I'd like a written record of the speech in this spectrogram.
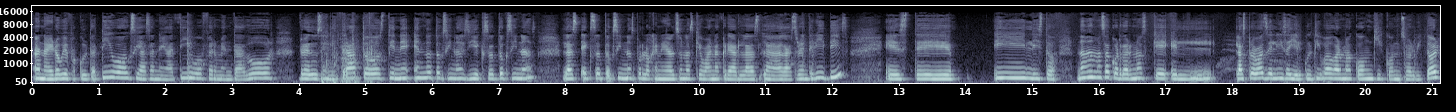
anaerobio facultativo, oxiasa negativo, fermentador, reduce nitratos, tiene endotoxinas y exotoxinas. Las exotoxinas por lo general son las que van a crear las, la gastroenteritis. Este, y listo. Nada más acordarnos que el, las pruebas de lisa y el cultivo de Garmaconqui con sorbitol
